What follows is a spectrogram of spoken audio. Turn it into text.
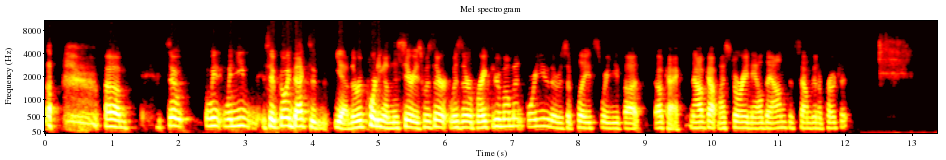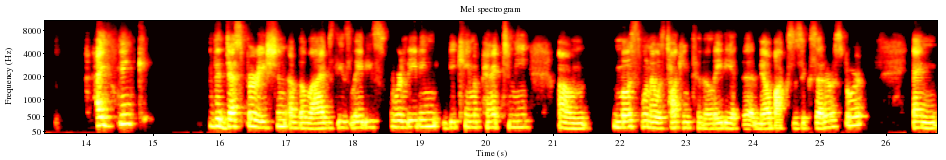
um, so when, when you so going back to yeah the reporting on this series was there was there a breakthrough moment for you there was a place where you thought okay now i've got my story nailed down this is how i'm going to approach it i think the desperation of the lives these ladies were leading became apparent to me um, most when i was talking to the lady at the mailboxes etc store and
